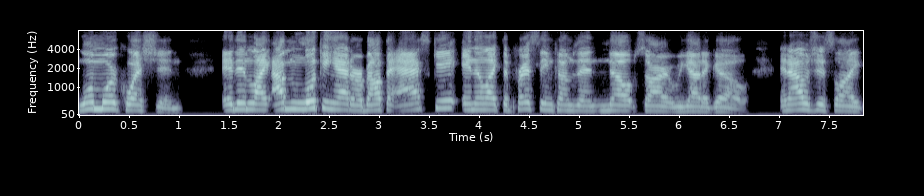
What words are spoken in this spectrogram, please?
one more question. And then like i'm looking at her about to ask it and then like the press team comes in nope sorry we gotta go. And i was just like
